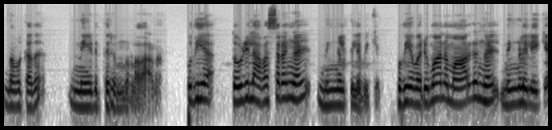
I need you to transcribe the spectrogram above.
നമുക്കത് നേടിത്തരും എന്നുള്ളതാണ്. പുതിയ തൊഴിലവസരങ്ങൾ നിങ്ങൾക്ക് ലഭിക്കും. പുതിയ വരുമാന മാർഗങ്ങൾ നിങ്ങളിലേക്ക്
